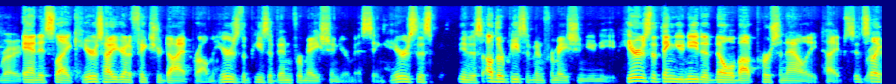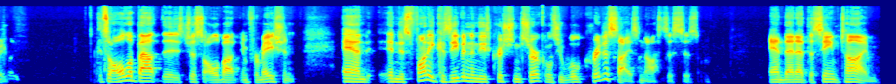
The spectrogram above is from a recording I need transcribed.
Right. And it's like, here's how you're going to fix your diet problem. Here's the piece of information you're missing. Here's this, you know, this other piece of information you need. Here's the thing you need to know about personality types. It's like it's all about it's just all about information. And and it's funny because even in these Christian circles, you will criticize Gnosticism and then at the same time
